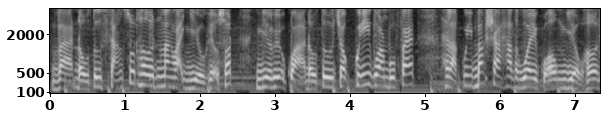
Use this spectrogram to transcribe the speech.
và đầu tư sáng suốt hơn, mang lại nhiều hiệu suất, nhiều hiệu quả đầu tư cho quỹ Warren Buffett hay là quỹ Berkshire Hathaway của ông nhiều hơn.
